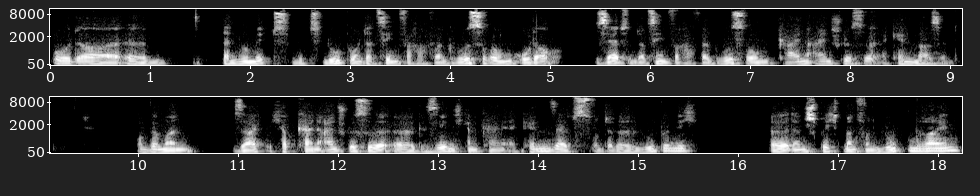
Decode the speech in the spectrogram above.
oder ähm, dann nur mit, mit Lupe unter zehnfacher Vergrößerung oder selbst unter zehnfacher Vergrößerung keine Einschlüsse erkennbar sind. Und wenn man sagt, ich habe keine Einschlüsse äh, gesehen, ich kann keine erkennen, selbst unter der Lupe nicht, äh, dann spricht man von Lupenreihen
